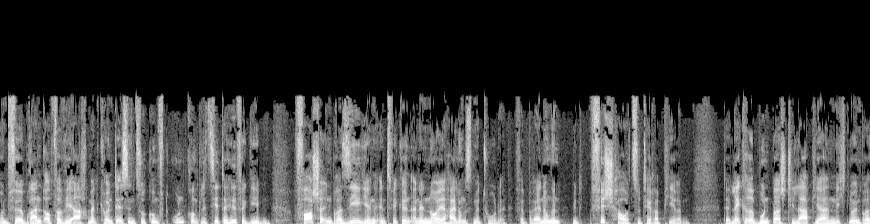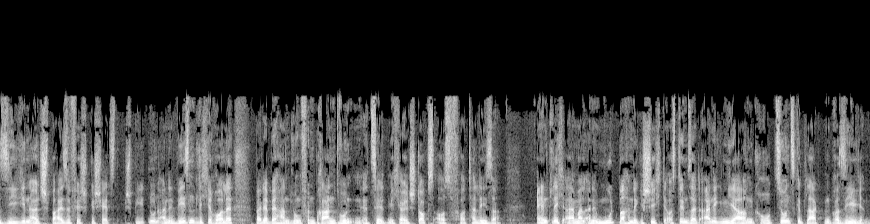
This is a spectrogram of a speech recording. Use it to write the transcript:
Und für Brandopfer wie Ahmed könnte es in Zukunft unkomplizierte Hilfe geben. Forscher in Brasilien entwickeln eine neue Heilungsmethode, Verbrennungen mit Fischhaut zu therapieren. Der leckere Buntbarsch Tilapia, nicht nur in Brasilien als Speisefisch geschätzt, spielt nun eine wesentliche Rolle bei der Behandlung von Brandwunden, erzählt Michael Stocks aus Fortaleza. Endlich einmal eine mutmachende Geschichte aus dem seit einigen Jahren korruptionsgeplagten Brasilien.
